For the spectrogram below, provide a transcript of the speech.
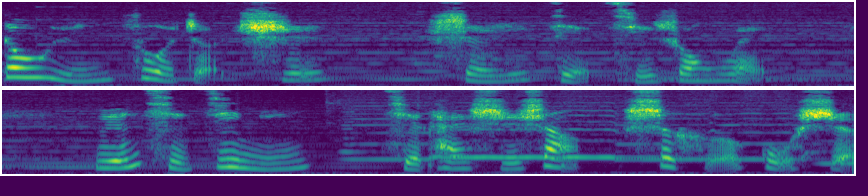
都云作者痴，谁解其中味？”缘起既明，且看时尚是何故事。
